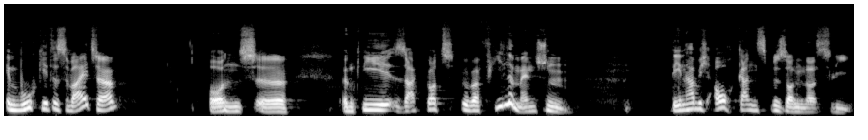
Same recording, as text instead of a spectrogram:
im Buch geht es weiter und äh, irgendwie sagt Gott über viele Menschen, den habe ich auch ganz besonders lieb.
